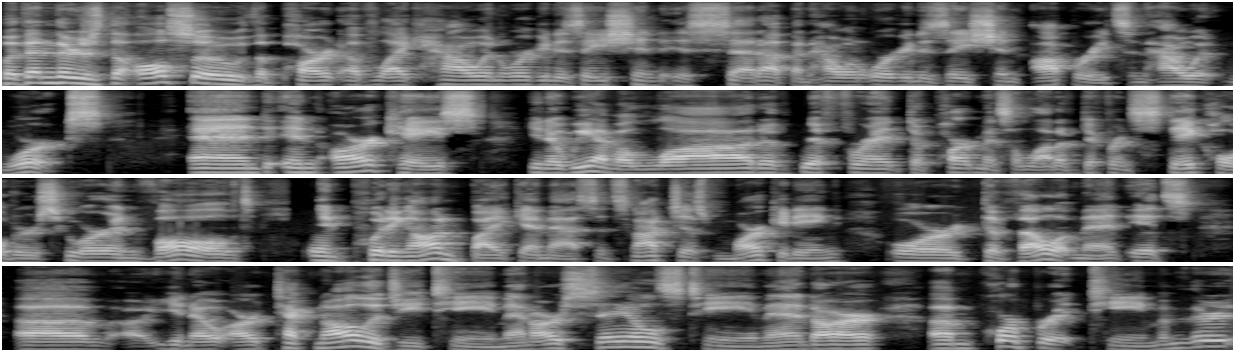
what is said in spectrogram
But then there's the also the part of like how an organization is set up and how an organization operates and how it works. And in our case, you know, we have a lot of different departments, a lot of different stakeholders who are involved in putting on Bike MS. It's not just marketing or development. It's uh, you know our technology team and our sales team and our um, corporate team. And there,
